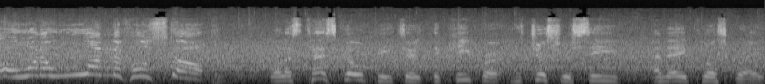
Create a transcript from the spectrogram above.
Oh, what a wonderful stop! Well, as tests go, Peter, the keeper has just received an A-plus grade.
